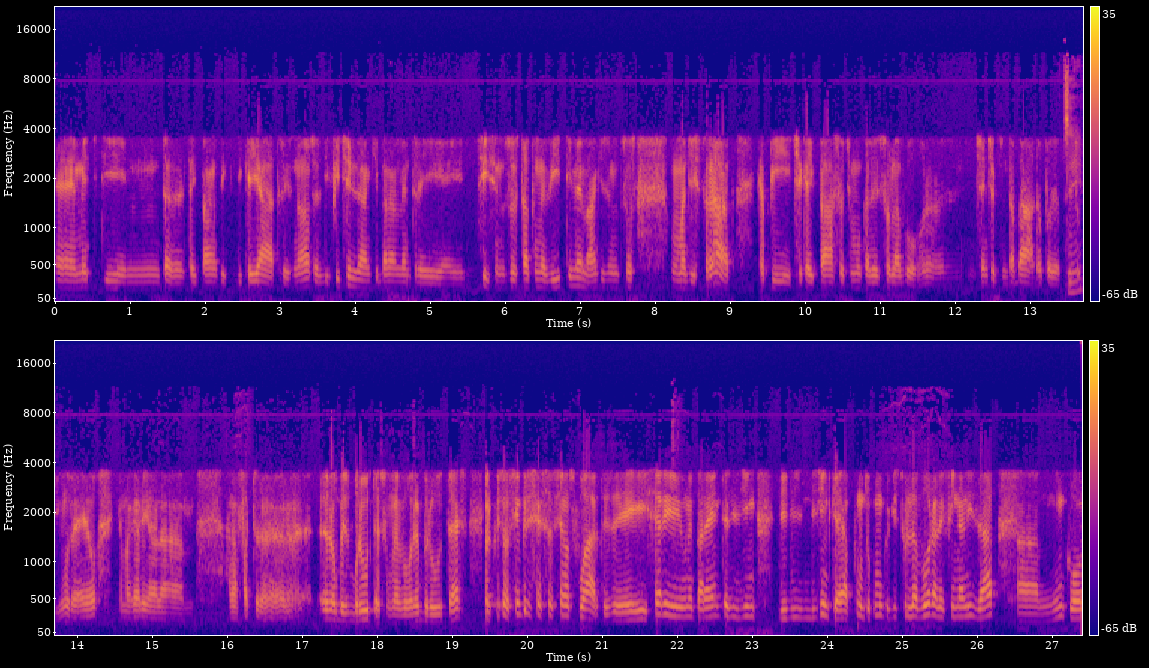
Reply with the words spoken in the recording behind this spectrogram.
eh, mettiti dai panni di, che altri, no? Cioè, è difficile anche banalmente, eh, sì, se non sono stato una vittima, ma anche se non sono un magistrato, capisci che hai passo comunque del suo lavoro, senza punta dopo sì. di un reo che magari ha la ha fatto uh, robe brutte su lavoro brutte, per cui sono sempre sensazioni forti e i seri una parentesi di, di, di, gente che appunto comunque questo lavoro è finalizzato a incontri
